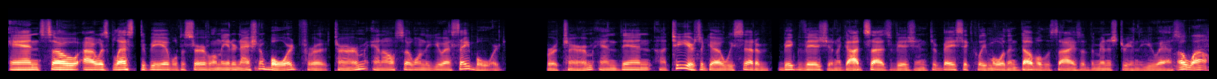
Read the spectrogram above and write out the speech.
And so I was blessed to be able to serve on the international board for a term and also on the USA board for a term. And then uh, two years ago, we set a big vision, a God sized vision, to basically more than double the size of the ministry in the U.S. Oh, wow.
